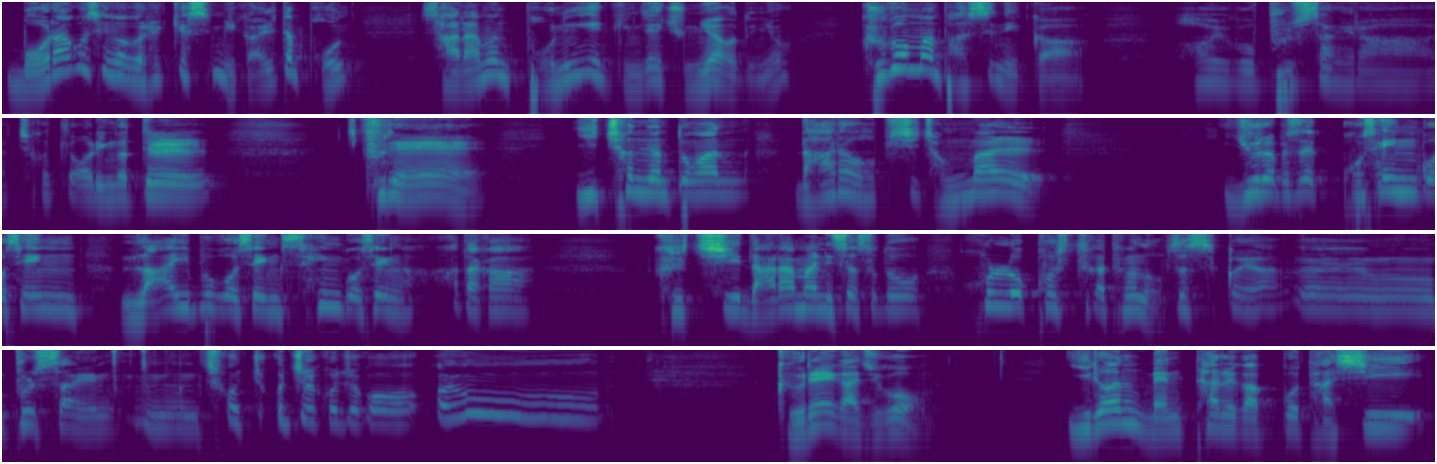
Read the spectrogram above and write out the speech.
뭐라고 생각을 했겠습니까? 일단 본 사람은 보는 게 굉장히 중요하거든요. 그것만 봤으니까 아이고 불쌍해라 저것들 어린 것들 그래 2000년 동안 나라 없이 정말 유럽에서 고생 고생 라이브 고생 생 고생 하다가 그렇지 나라만 있었어도 홀로코스트 같은 건 없었을 거야 음, 불쌍해 음, 어쩔 거저거 어유 그래 가지고 이런 멘탈을 갖고 다시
